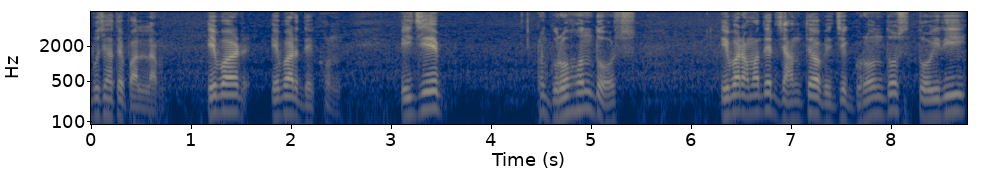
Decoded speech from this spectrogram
বুঝাতে পারলাম। এবার এবার দেখুন। এই যে গ্রহণ দোষ, এবার আমাদের জানতে হবে যে গ্রহণ দোষ তৈরি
